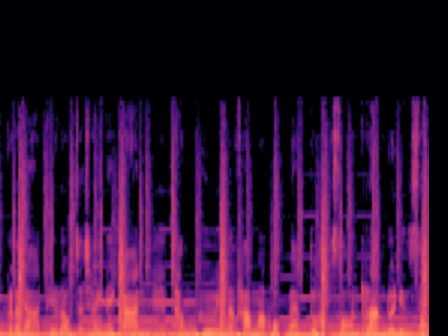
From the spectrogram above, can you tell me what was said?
ำกระดาษที่เราจะใช้ในการทำพื้นนะคะ มาออกแบบตัวอักษรร่างด้วยดินสอ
